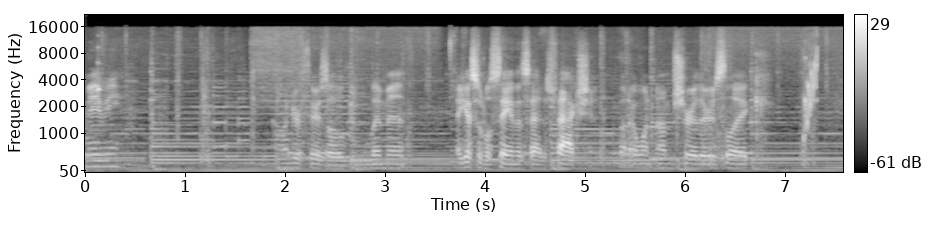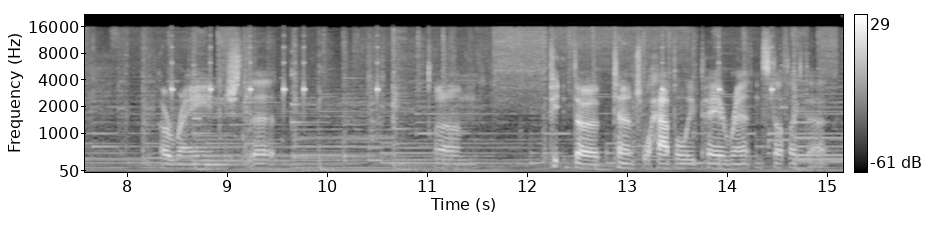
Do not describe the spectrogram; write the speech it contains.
maybe? I wonder if there's a limit. I guess it'll say in the satisfaction, but I want, I'm sure there's like a range that um, the tenants will happily pay rent and stuff like that.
